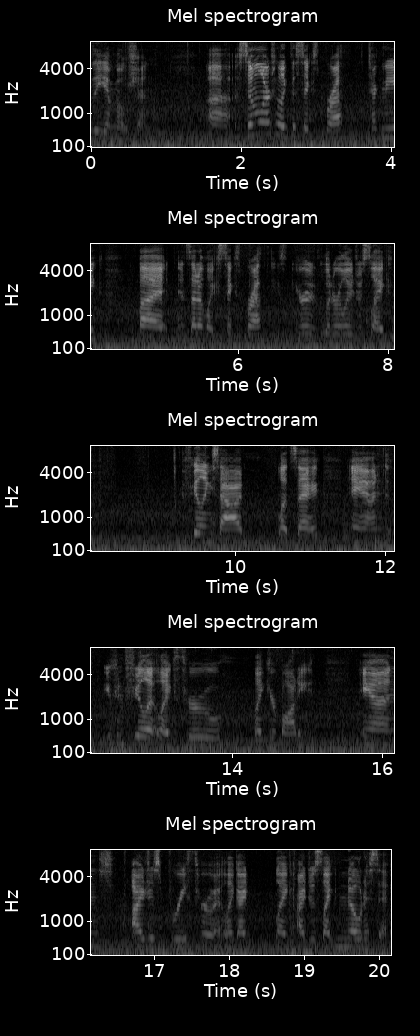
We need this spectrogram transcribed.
the emotion. Uh, similar to like the six breath technique, but instead of like six breaths, you're literally just like feeling sad, let's say, and you can feel it like through like your body. And I just breathe through it. Like I like I just like notice it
